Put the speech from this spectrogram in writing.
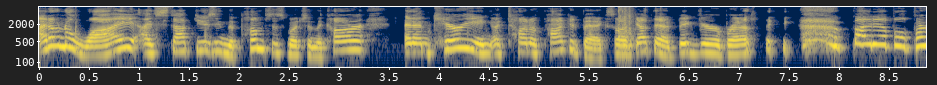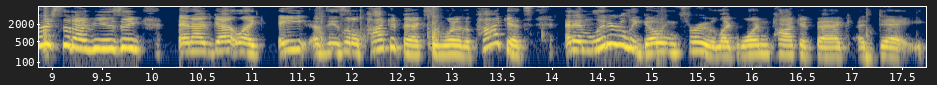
I don't know why I've stopped using the pumps as much in the car, and I'm carrying a ton of PocketBacs. So I've got that big Vera Bradley pineapple purse that I'm using, and I've got like eight of these little PocketBacs in one of the pockets, and I'm literally going through like one pocket bag a day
